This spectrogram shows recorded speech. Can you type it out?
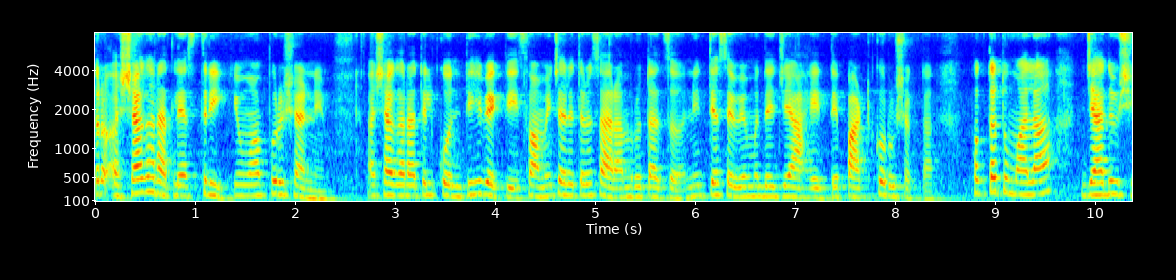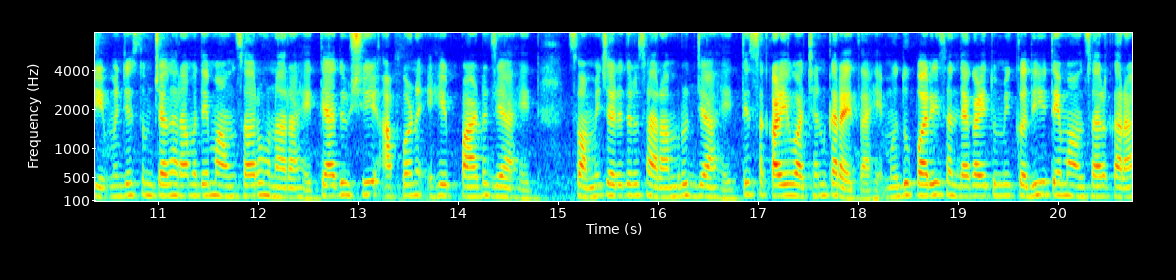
तर अशा घरातल्या स्त्री किंवा पुरुषांनी अशा घरातील कोणतीही व्यक्ती स्वामीचरित्र सारामृताचं नित्यसेवेमध्ये जे आहे ते पाठ करू शकतात. फक्त तुम्हाला ज्या दिवशी म्हणजेच तुमच्या घरामध्ये मांसाहार होणार आहे त्या दिवशी आपण हे पाठ जे आहेत स्वामी चरित्र सारामृत जे आहे ते सकाळी वाचन करायचं आहे. मग दुपारी संध्याकाळी तुम्ही कधीही ते मांसाहार करा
